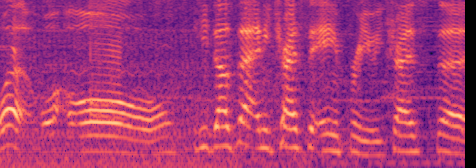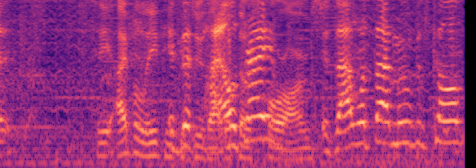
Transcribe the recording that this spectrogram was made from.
What? Oh. He does that and he tries to aim for you. He tries to. See, I believe he Is could do that with those drive? forearms. Is that what that move is called?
